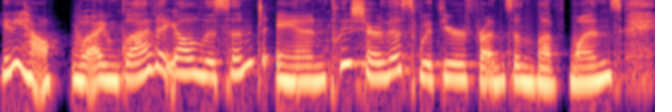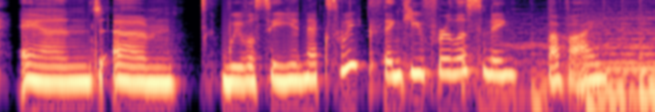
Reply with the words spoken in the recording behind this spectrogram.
Anyhow, well, I'm glad that y'all listened and please share this with your friends and loved ones. And um, we will see you next week. Thank you for listening. Bye bye.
